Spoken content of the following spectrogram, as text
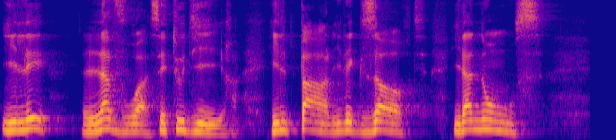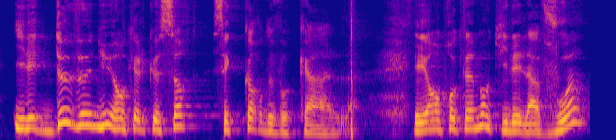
il est la voix, c'est tout dire. Il parle, il exhorte, il annonce. Il est devenu en quelque sorte ses cordes vocales. Et en proclamant qu'il est la voix,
